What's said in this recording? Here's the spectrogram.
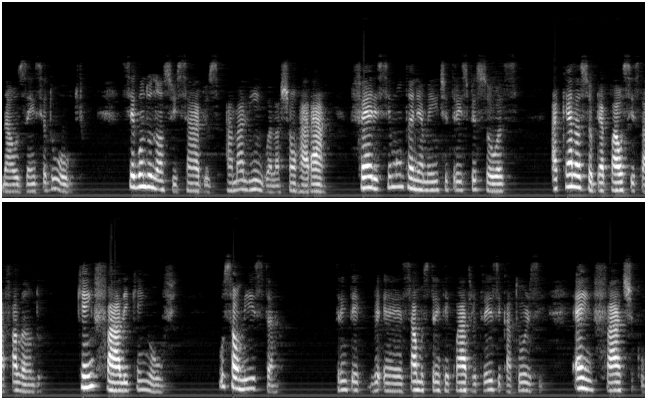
na ausência do outro. Segundo nossos sábios, a má língua, Lachon Hará, fere simultaneamente três pessoas, aquela sobre a qual se está falando, quem fala e quem ouve. O salmista, 30, é, Salmos 34, 13 e 14, é enfático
